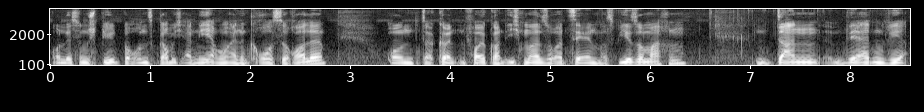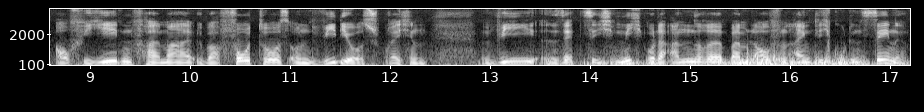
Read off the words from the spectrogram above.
und deswegen spielt bei uns, glaube ich, Ernährung eine große Rolle. Und da könnten Volker und ich mal so erzählen, was wir so machen. Dann werden wir auf jeden Fall mal über Fotos und Videos sprechen wie setze ich mich oder andere beim Laufen eigentlich gut in Szene.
